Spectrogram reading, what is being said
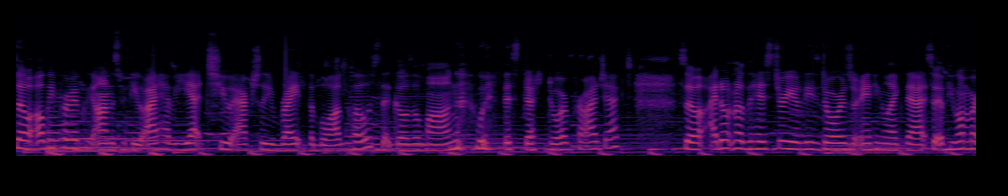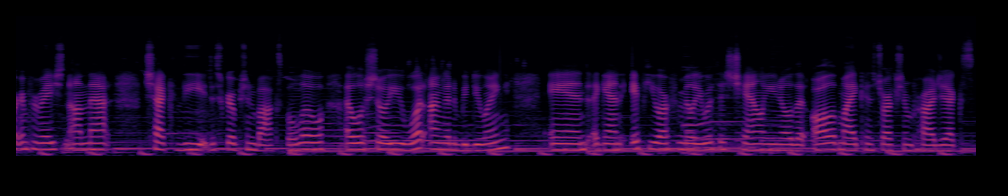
So I'll be perfectly honest with you, I have yet to actually write the blog post that goes along with this Dutch door project. So I don't know the history of these doors or anything like that. So if you want more information on that, check the description box below. I will show you what I'm going to be doing. And again, if you are familiar with this channel, you know that all of my construction projects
